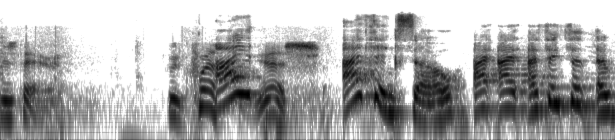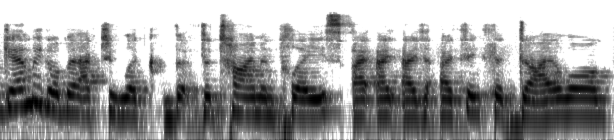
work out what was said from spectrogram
is there? Good question. I- yes. I think so. I, I, I think that again we go back to like the, the time and place. I, I, I- I think that dialogue,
